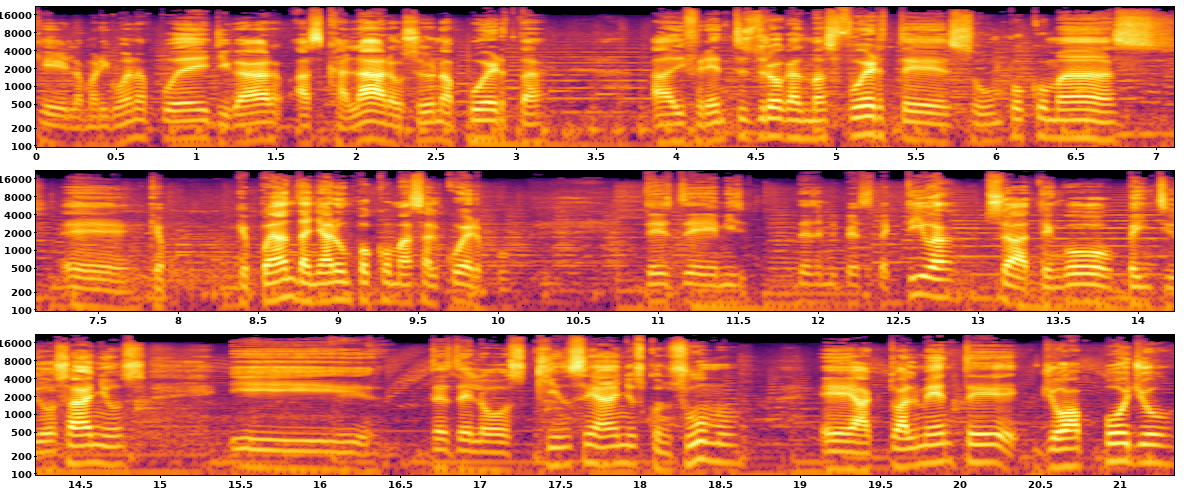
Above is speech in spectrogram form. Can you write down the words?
que la marihuana puede llegar a escalar o ser una puerta a diferentes drogas más fuertes o un poco más eh, que, que, puedan dañar un poco más al cuerpo. Desde mi, desde mi perspectiva, o sea, tengo 22 años y desde los 15 años consumo eh, actualmente yo apoyo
